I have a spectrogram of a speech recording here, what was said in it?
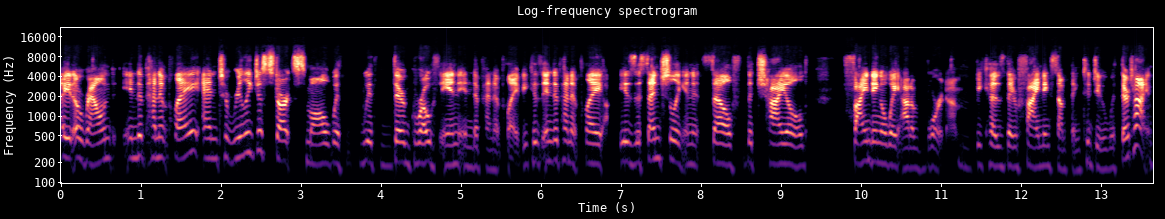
it around independent play and to really just start small with with their growth in independent play because independent play is essentially in itself the child finding a way out of boredom mm. because they're finding something to do with their time.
